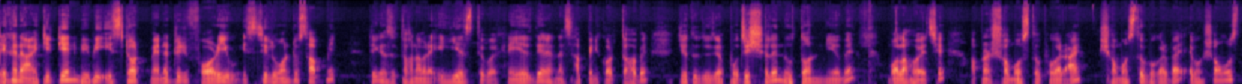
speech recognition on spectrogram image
এখানে IT ten BB is not mandatory for you still want to submit ঠিক আছে, তখন আমরা ইএস দেবো। এখানে ইএস দিয়ে এখানে সাবমিট করতে হবে। যেহেতু দু হাজার পঁচিশ সালে নূতন নিয়মে বলা হয়েছে, আপনার সমস্ত প্রকার আয়, সমস্ত প্রকার ব্যয় এবং সমস্ত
